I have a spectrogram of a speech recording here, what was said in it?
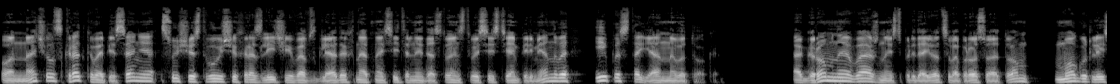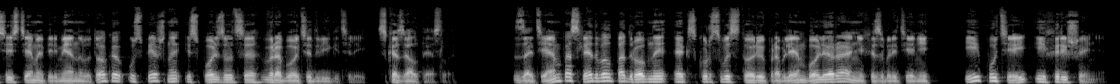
Он начал с краткого описания существующих различий во взглядах на относительные достоинства систем переменного и постоянного тока. Огромная важность придается вопросу о том, могут ли системы переменного тока успешно использоваться в работе двигателей, сказал Тесла. Затем последовал подробный экскурс в историю проблем более ранних изобретений и путей их решения.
